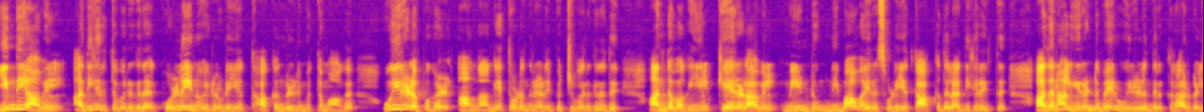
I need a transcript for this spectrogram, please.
இந்தியாவில் அதிகரித்து வருகிற கொள்ளை நோய்களுடைய தாக்கங்கள் நிமித்தமாக உயிரிழப்புகள் ஆங்காங்கே தொடர்ந்து நடைபெற்று வருகிறது. அந்த வகையில் கேரளாவில் மீண்டும் நிபா வைரஸுடைய தாக்குதல் அதிகரித்து அதனால் இரண்டு பேர் உயிரிழந்திருக்கிறார்கள்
